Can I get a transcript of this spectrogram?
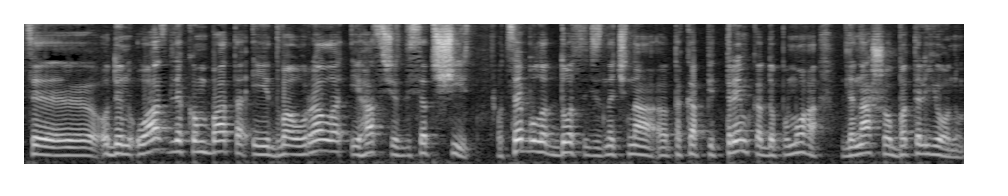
Це е, один УАЗ для комбата, і два Урала, і ГАЗ-66. Оце була досить значна е, така підтримка, допомога для нашого батальйону.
